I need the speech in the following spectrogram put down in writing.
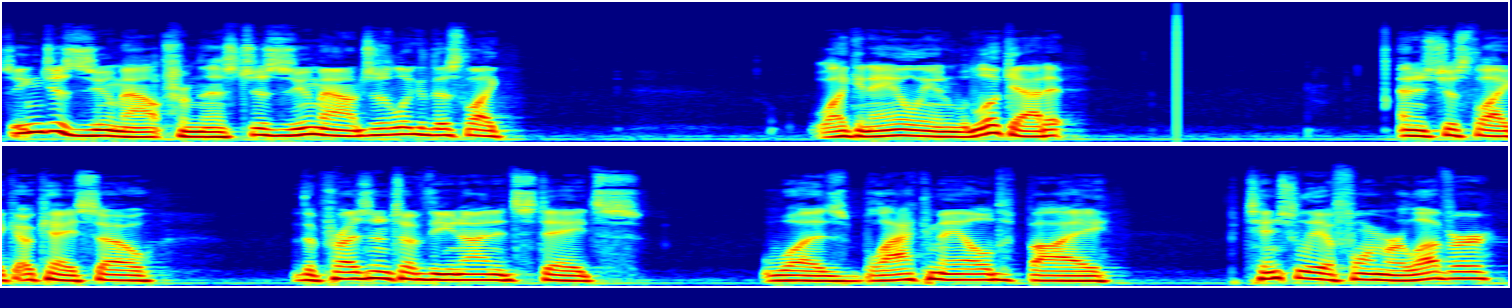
So you can just zoom out from this. Just zoom out. Just look at this like like an alien would look at it. And it's just like, okay, so the president of the United States was blackmailed by potentially a former lover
